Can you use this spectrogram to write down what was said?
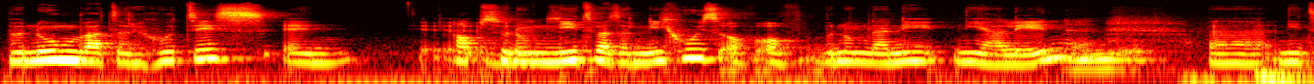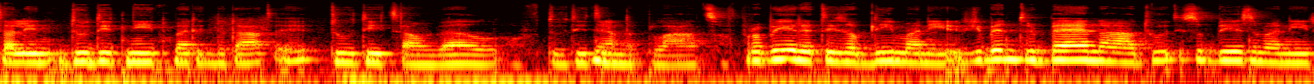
benoem wat er goed is en Absoluut. benoem niet wat er niet goed is, of, of benoem dat niet, niet alleen. Hè. Eh, niet alleen doe dit niet, maar inderdaad, hè, doe dit dan wel, of doe dit Ja. in de plaats, of probeer het eens op die manier. Je bent er bijna, doe het eens op deze manier.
